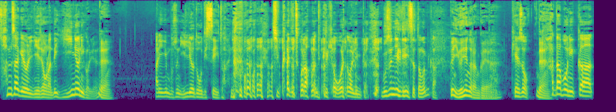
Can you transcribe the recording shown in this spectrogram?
3, 4개월 예정을 하는데 2년이 걸려요? 네. 아니 이게 무슨 일리어드 오디세이도 아니고 집까지 돌아오는데 그렇게 오래 걸립니까? 무슨 일들이 있었던 겁니까? 그냥 여행을 한 거예요. 계속 네. 하다 보니까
